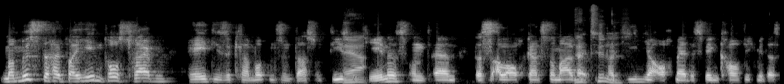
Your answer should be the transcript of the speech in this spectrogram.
man müsste halt bei jedem Post schreiben, hey, diese Klamotten sind das und dies Ja. und jenes. Und ähm, das ist aber auch ganz normal, weil ich Natürlich. verdiene ja auch mehr, deswegen kaufe ich mir das.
